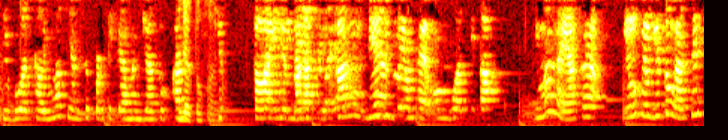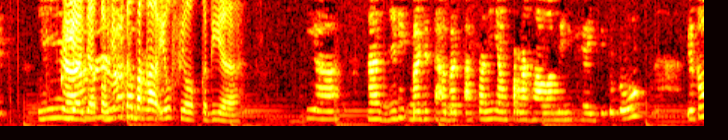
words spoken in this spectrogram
dibuat kalimat yang seperti kayak menjatuhkan Menjatuhkan. cit- Selain menjatuhkan, dia juga yang kayak membuat kita gimana ya kayak ilfil gitu nggak sih? Iya, jatuhnya bener kita bakal ilfeel ke dia. Iya. Nah, jadi bagi sahabat Asa nih yang pernah ngalamin kayak gitu tuh, itu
